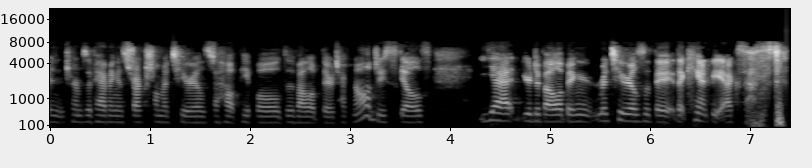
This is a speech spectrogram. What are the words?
in terms of having instructional materials to help people develop their technology skills. Yet you're developing materials that they that can't be accessed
